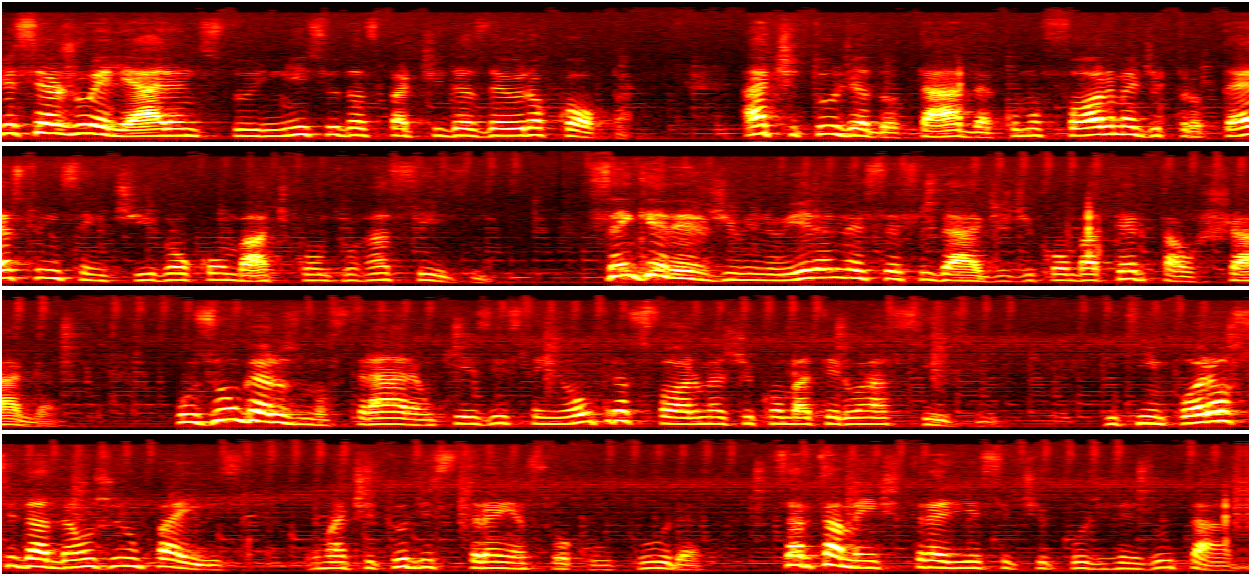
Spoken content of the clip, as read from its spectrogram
de se ajoelhar antes do início das partidas da Eurocopa, atitude adotada como forma de protesto e incentivo ao combate contra o racismo. Sem querer diminuir a necessidade de combater tal chaga, os húngaros mostraram que existem outras formas de combater o racismo e que impor aos cidadãos de um país uma atitude estranha à sua cultura certamente traria esse tipo de resultado.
